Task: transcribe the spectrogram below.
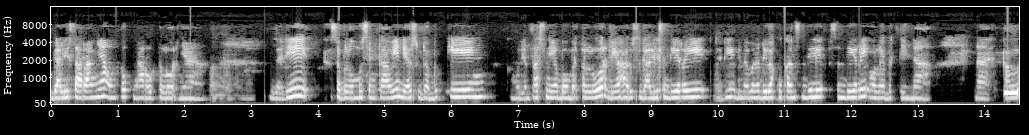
gali sarangnya untuk naruh telurnya hmm. jadi sebelum musim kawin dia sudah booking Kemudian pas Nia mau bertelur, dia harus gali sendiri. Jadi benar-benar dilakukan sendiri sendiri oleh betina. Nah, kalau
